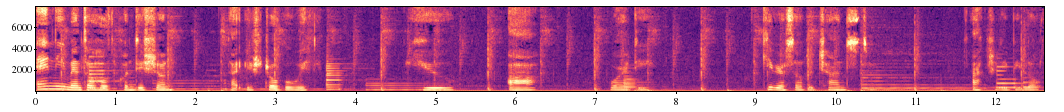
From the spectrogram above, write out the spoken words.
any mental health condition that you struggle with, you are worthy. Give yourself a chance to actually be loved.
